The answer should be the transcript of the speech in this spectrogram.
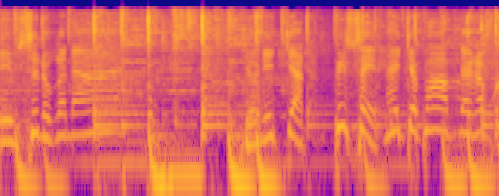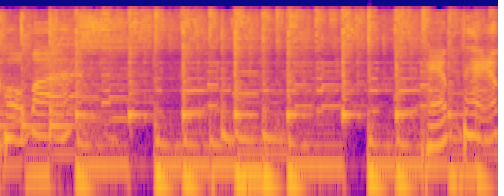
รีบๆสนุกกันนะ เดี๋ยวนี้จัดพิเศษให้เจ้าภาพนะครับขอมา แถมแถม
